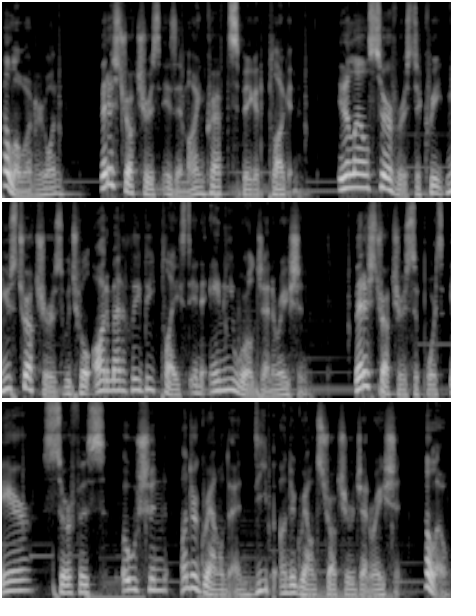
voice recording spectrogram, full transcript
Hello everyone. Better Structures is a Minecraft Spigot plugin. It allows servers to create new structures which will automatically be placed in any world generation. Better Structures supports air, surface, ocean, underground, and deep underground structure generation. Hello,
